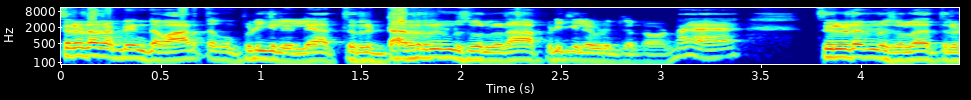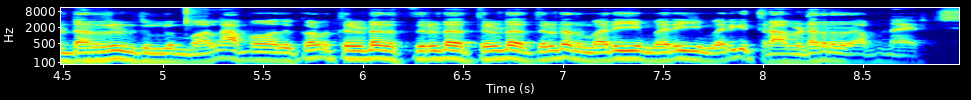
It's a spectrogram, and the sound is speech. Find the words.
திருடர் அப்படின்ற வார்த்தை பிடிக்கல இல்லையா? திருடர்னு சொல்லுடா பிடிக்கல அப்படின்னு சொன்ன உடனே திருடர்னு சொல்ல திருடர்னு சொல்லும் அப்போ அதுக்கப்புறம் திருடர் திருடர் திருடர் திருடர் மறிய மறிய மறி திராவிடர் அப்படின்னு ஆயிடுச்சு.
